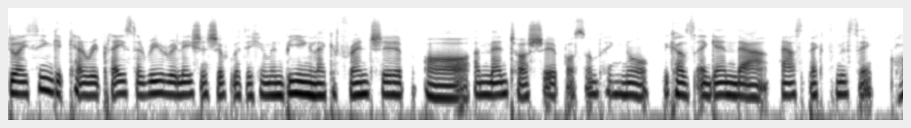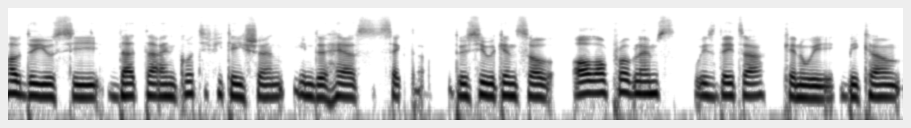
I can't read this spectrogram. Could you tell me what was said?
do I think it can replace a real relationship with a human being, like a friendship or a mentorship or something? No, because again, there are aspects missing. How do you see data and quantification in the health sector? Do you see we can solve all our problems with data? Can we become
